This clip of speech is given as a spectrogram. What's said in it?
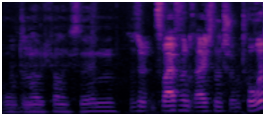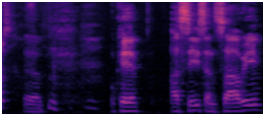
oh, den Mhm. habe ich gar nicht gesehen. Also zwei von drei sind schon tot. Ja. Okay, Aziz Ansari.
